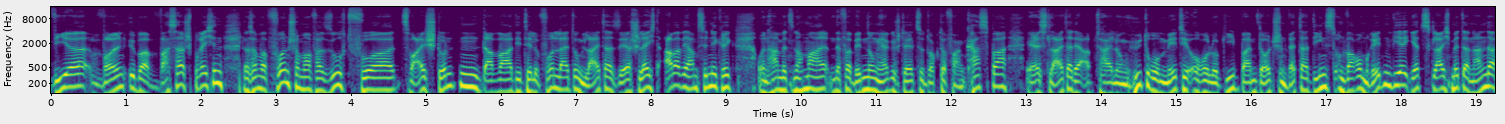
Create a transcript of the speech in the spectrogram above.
Wir wollen über Wasser sprechen. Das haben wir vorhin schon mal versucht, vor zwei Stunden. Da war die Telefonleitung leider sehr schlecht, aber wir haben es hingekriegt und haben jetzt nochmal eine Verbindung hergestellt zu Dr. Frank Kasper. Er ist Leiter der Abteilung Hydrometeorologie beim Deutschen Wetterdienst. Und warum reden wir jetzt gleich miteinander?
